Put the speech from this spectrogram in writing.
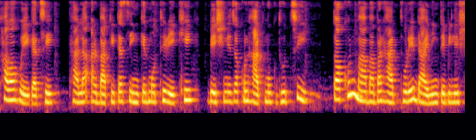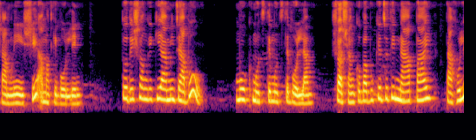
খাওয়া হয়ে গেছে। থালা আর বাটিটা সিঙ্কের মধ্যে রেখে বেসিনে যখন হাত মুখ ধুচ্ছি, তখন মা বাবার হাত ধরে ডাইনিং টেবিলের সামনে এসে আমাকে বললেন, তোদের সঙ্গে কি আমি যাব? মুখ মুছতে মুছতে বললাম, শশাঙ্কবাবুকে যদি না পাই তাহলে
